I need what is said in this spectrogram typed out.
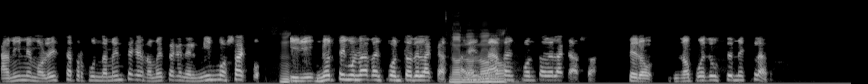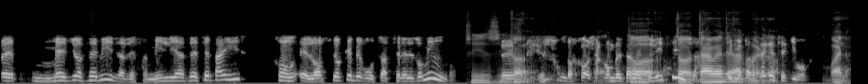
a mí me molesta profundamente que nos metan en el mismo saco Mm. y no tengo nada en contra de la casa No, no, ¿eh? no, nada no. en contra de la casa pero no puede usted mezclar eh, medios de vida de familias de este país con el ocio que me gusta hacer el domingo Sí, sí. Eh, To- que son dos cosas completamente To- distintas totalmente y me de parece acuerdo. que se equivoca Bueno,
